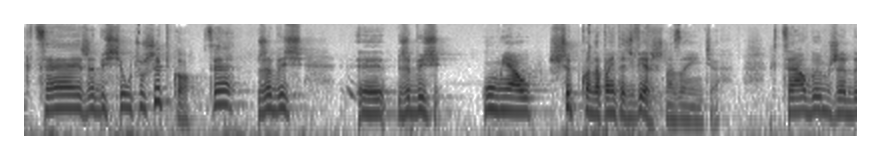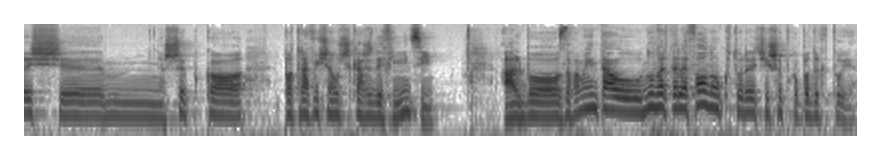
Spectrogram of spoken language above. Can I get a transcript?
Chcę, żebyś się uczył szybko. Chcę, żebyś, y, żebyś umiał szybko zapamiętać wiersz na zajęciach Chciałbym, żebyś szybko potrafił się nauczyć każdej definicji, albo zapamiętał numer telefonu, który ci szybko podyktuje.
